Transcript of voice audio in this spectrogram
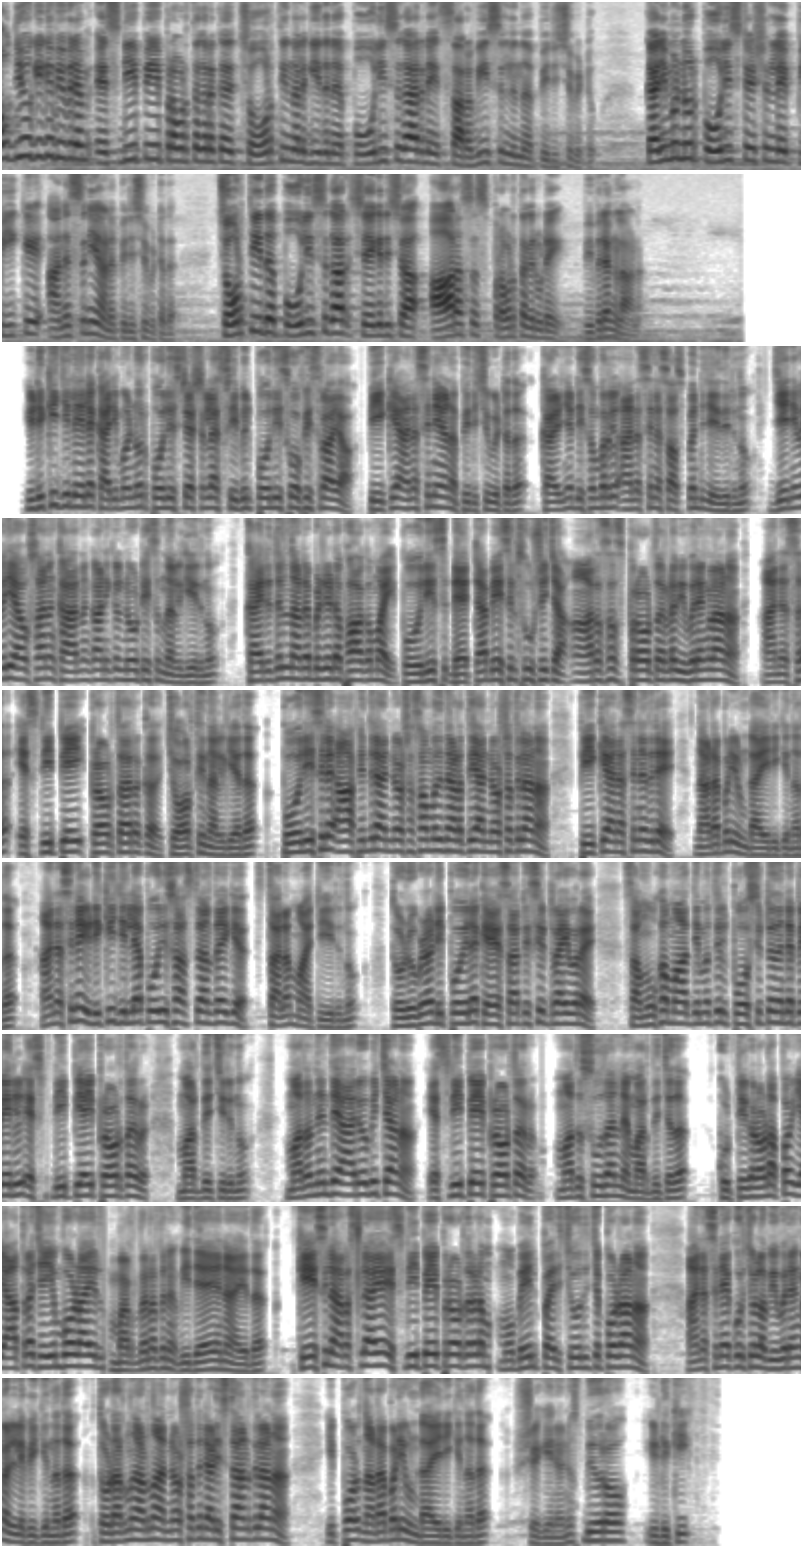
ഔദ്യോഗിക വിവരം S D P പ്രവർത്തകർക്ക് ചോർത്തി നൽകിയതിന് പോലീസുകാരനെ സർവീസിൽ നിന്ന് പിരിച്ചുവിട്ടു. കരിമണ്ണൂർ പോലീസ് സ്റ്റേഷനിലെ പി കെ അനസിനെയാണ് പിരിച്ചുവിട്ടത്. ചോർത്തിയത് പോലീസുകാർ ശേഖരിച്ച ആർ പ്രവർത്തകരുടെ വിവരങ്ങളാണ്. ഇടുക്കി ജില്ലയിലെ കരിമണ്ണൂർ പോലീസ് സ്റ്റേഷനിലെ സിവിൽ പോലീസ് ഓഫീസറായ പി കെ അനസിനെയാണ് പിരിച്ചുവിട്ടത്. കഴിഞ്ഞ ഡിസംബറിൽ അനസിനെ സസ്പെൻഡ് ചെയ്തിരുന്നു. ജനുവരി അവസാനം കാരണം കാണിക്കൽ നോട്ടീസ് നൽകിയിരുന്നു. കരുതൽ നടപടിയുടെ ഭാഗമായി പോലീസ് ഡാറ്റാബേസിൽ സൂക്ഷിച്ച ആർ എസ് എസ് പ്രവർത്തകരുടെ വിവരങ്ങളാണ് Anas S D P I പ്രവർത്തകർക്ക് ചോർത്തി നൽകിയത്. പോലീസിലെ ആഭ്യന്തര അന്വേഷണ സമിതി നടത്തിയ അന്വേഷണത്തിലാണ് പി കെ അനസിനെതിരെ നടപടിയുണ്ടായിരിക്കുന്നത് അനസിനെ ഇടുക്കി ജില്ലാ പോലീസ് ആസ്ഥാനത്തേക്ക് സ്ഥലം മാറ്റിയിരുന്നു. Thodupuzha ഡിപ്പോയിലെ K S R T C ഡ്രൈവറെ സമൂഹ മാധ്യമത്തിൽ പോസ്റ്റിട്ടതിന്റെ പേരിൽ എസ് ഡി പി ഐ പ്രവർത്തകർ മർദ്ദിച്ചിരുന്നു. മതനിന്ദ ആരോപിച്ചാണ് എസ് ഡി പി ഐ പ്രവർത്തകർ മധുസൂദനെ മർദ്ദിച്ചത്. കുട്ടികളോടൊപ്പം യാത്ര ചെയ്യുമ്പോഴായിരുന്നു മർദ്ദനത്തിന് വിധേയനായത്. കേസിൽ അറസ്റ്റിലായ എസ് ഡി പി ഐ പ്രവർത്തകരുടെ മൊബൈൽ പരിശോധിച്ചപ്പോഴാണ് അനസിനെക്കുറിച്ചുള്ള വിവരങ്ങൾ ലഭിക്കുന്നത്. തുടർന്ന് നടന്ന അന്വേഷണത്തിന്റെ അടിസ്ഥാനത്തിലാണ് ഇപ്പോൾ നടപടി ഉണ്ടായിരിക്കുന്നത്. Shegeena news bureau Idukki.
